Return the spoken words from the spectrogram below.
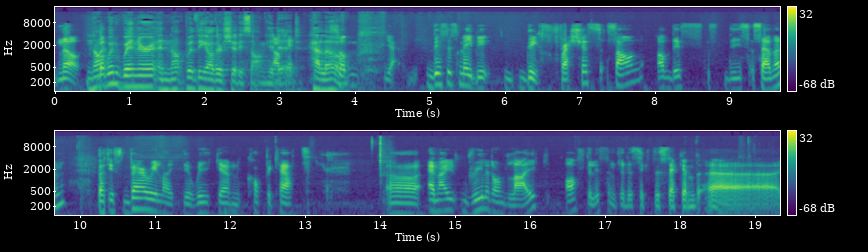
No, Not but- with Winner and not with the other shitty song he Okay. did. Hello. So yeah, this is maybe the freshest song of this these seven, but it's very like the Weeknd copycat, uh, and I really don't like after listening to the sixty second uh,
